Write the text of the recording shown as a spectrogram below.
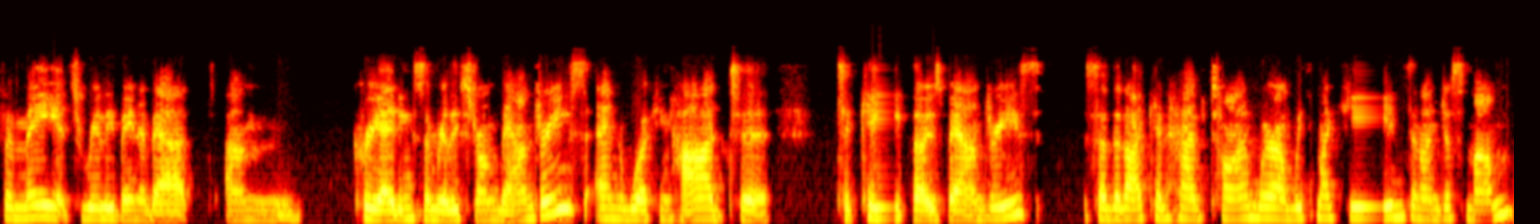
for me, it's really been about um, creating some really strong boundaries and working hard to to keep those boundaries so that I can have time where I'm with my kids and I'm just mum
